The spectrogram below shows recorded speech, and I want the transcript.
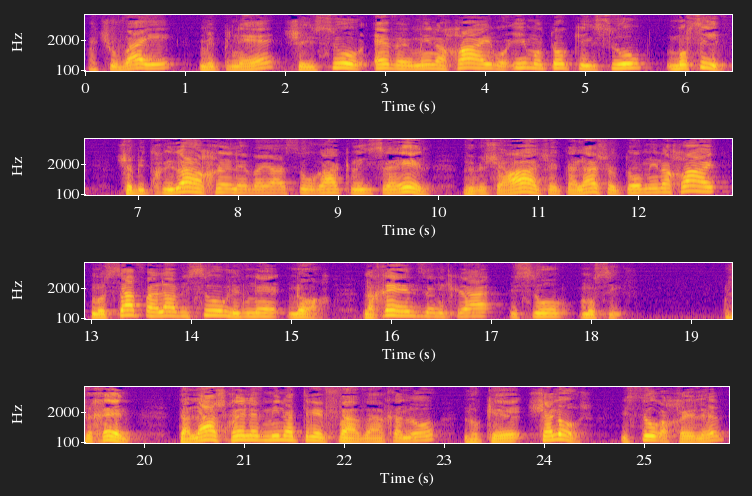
התשובה היא מפני שאיסור עבר מן החי רואים אותו כאיסור מוסיף, שבתחילה החלב היה אסור רק לישראל, ובשעה שתלש אותו מן החי, נוסף עליו איסור לבני נוח. לכן זה נקרא איסור מוסיף. וכן, תלש חלב מן הטרפה ואכלו לוקה שלוש. איסור החלב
